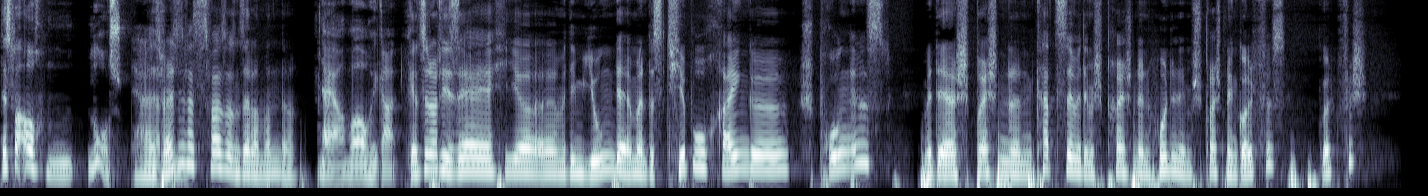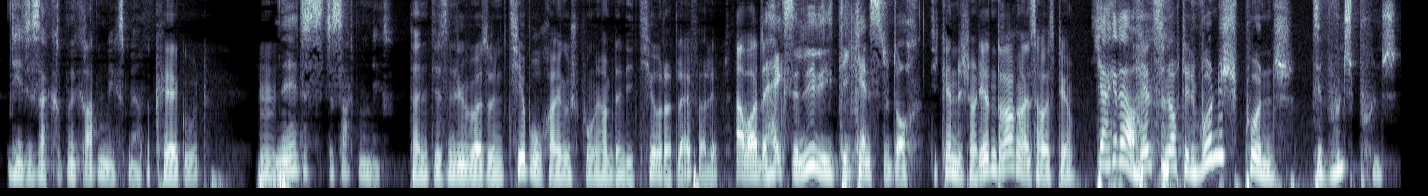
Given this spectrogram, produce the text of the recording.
Das war auch ein Lorsch. Ja, ich weiß nicht, was das war, so ein Salamander. Naja, aber auch egal. Kennst du noch die Serie hier äh, mit dem Jungen, der immer in das Tierbuch reingesprungen ist? Mit der sprechenden Katze, mit dem sprechenden Hund und dem sprechenden Goldfisch? Goldfisch? Nee, das sagt mir gerade nichts mehr. Okay, gut. Nee, das, das sagt mir nichts. Dann die sind die über so ein Tierbuch reingesprungen und haben dann die Tiere dort live erlebt. Aber der Hexe Lilly, die kennst du doch. Die kenn ich noch. Die hat einen Drachen als Haustier. Ja, genau. Kennst du noch den Wunschpunsch? Der Wunschpunsch.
